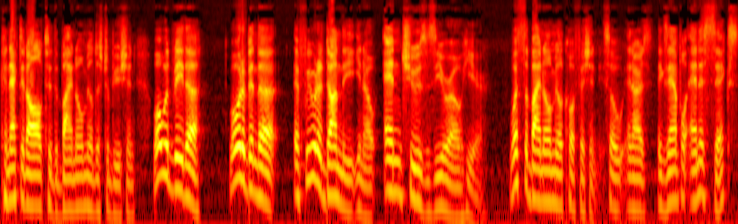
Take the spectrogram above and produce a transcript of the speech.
connect it all to the binomial distribution, what would be the what would have been the if we would have done the, you know, n choose 0 here. What's the binomial coefficient? So in our example n is 6.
